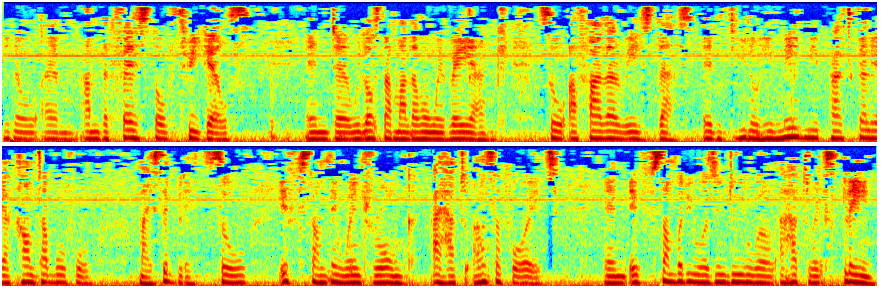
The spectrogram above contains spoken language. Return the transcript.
you know, I'm, I'm the first of three girls and uh, we lost our mother when we were very young. So our father raised us and, you know, he made me practically accountable for my siblings. So if something went wrong, I had to answer for it. And if somebody wasn't doing well, I had to explain,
